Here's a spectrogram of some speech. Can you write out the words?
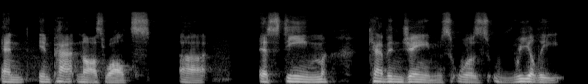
And in patton oswalt's uh, esteem kevin james was really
